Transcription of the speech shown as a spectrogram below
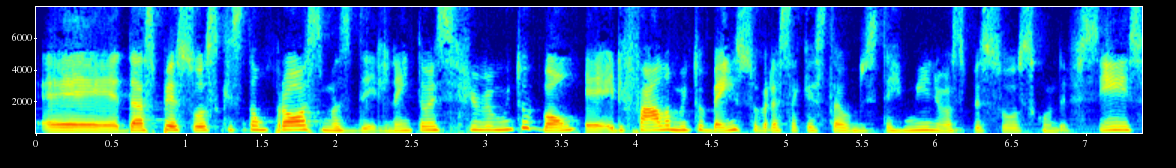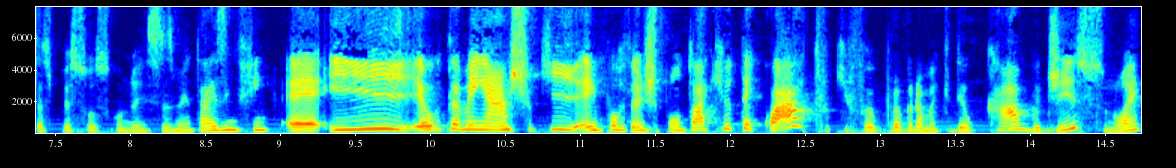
é, das pessoas que estão próximas dele. Né? Então, esse filme é muito bom. É, ele fala muito bem sobre essa questão do extermínio, as pessoas com deficiência, as pessoas com doenças mentais, enfim. É, e eu também acho que é importante pontuar que o T4, que foi o programa que deu cabo disso, não é?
